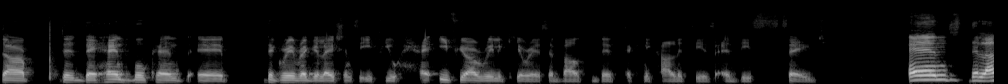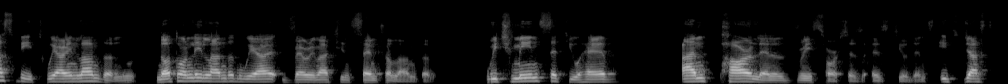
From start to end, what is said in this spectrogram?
the, the, the, handbook and uh, degree regulations if you, if you are really curious about the technicalities at this stage. And the last bit, we are in London. Not only London, we are very much in central London, which means that you have unparalleled resources as students. It's just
